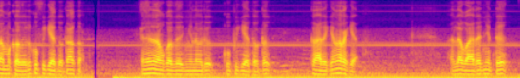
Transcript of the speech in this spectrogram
നമുക്കതൊരു കുപ്പിക്കകത്തോട്ട് ആക്കാം. എന്നിട്ട് നമുക്കത് ഇങ്ങനെ ഒരു കുപ്പിക്കകത്തോട്ട് കാരയ്ക്ക് നിറയ്ക്കാം. നല്ല വരഞ്ഞിട്ട്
